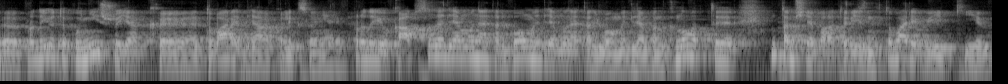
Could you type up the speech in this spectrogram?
е, Продаю таку нішу, як е, товари для колекціонерів. Продаю капсули для монет, альбоми для монет, альбоми для банкнот. Ну, там ще багато різних товарів, які, в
